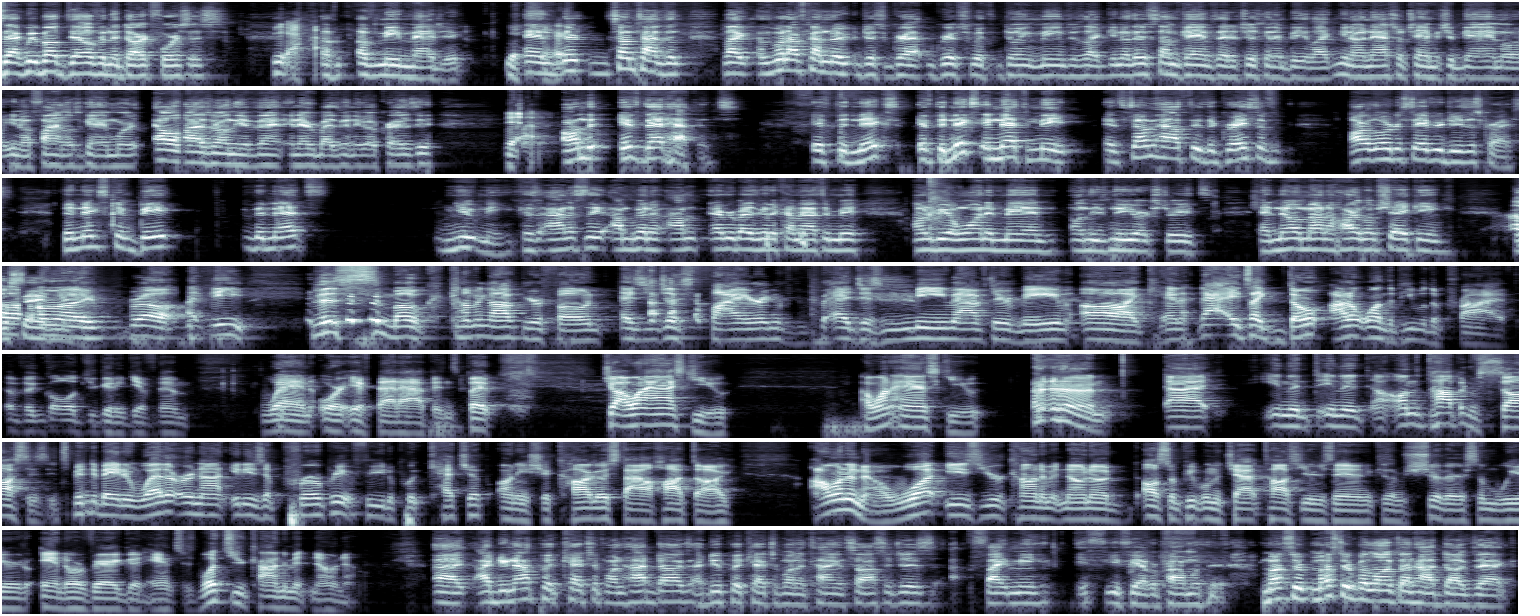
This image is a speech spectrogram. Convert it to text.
Zach, we both delve in the dark forces. Yeah. Of, of meme magic. Yes, and there, sometimes, like what I've come to just grab grips with doing memes is like, you know, there's some games that it's just going to be like, you know, a national championship game or you know, finals game where all eyes are on the event and everybody's going to go crazy. Yeah. On the if that happens, if the Knicks, if the Knicks and Nets meet, and somehow through the grace of our Lord and Savior Jesus Christ, the Knicks can beat the Nets, mute me because honestly, I'm gonna, I'm everybody's gonna come after me. I'm gonna be a wanted man on these New York streets, and no amount of Harlem shaking oh, my, bro, the the smoke coming off your phone as you just firing and just meme after meme. Oh, I can't. That it's like don't. I don't want the people deprived of the gold you're gonna give them when or if that happens. But Joe, I want to ask you. I want to ask you. uh, in the in the uh, on the topic of sauces, it's been debated whether or not it is appropriate for you to put ketchup on a Chicago style hot dog. I want to know what is your condiment no no. Also, people in the chat toss yours in because I'm sure there are some weird and or very good answers. What's your condiment no no? Uh, I do not put ketchup on hot dogs. I do put ketchup on Italian sausages. Fight me if, if you have a problem with it. Mustard mustard belongs on hot dogs, Zach.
